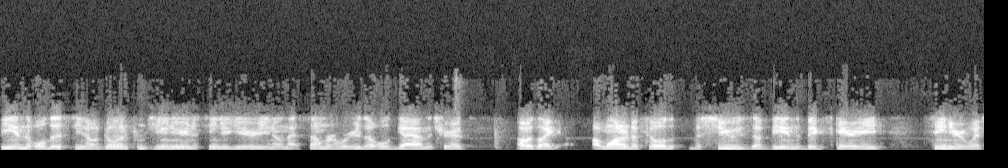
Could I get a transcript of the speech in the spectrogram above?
being the oldest, you know, going from junior into senior year, you know, in that summer where you're the old guy on the trip, I was like, I wanted to fill the shoes of being the big scary senior, which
